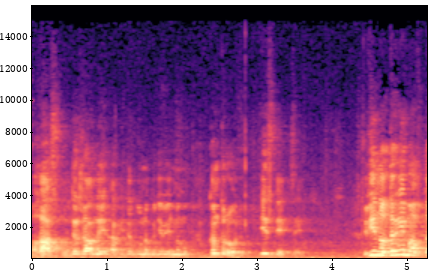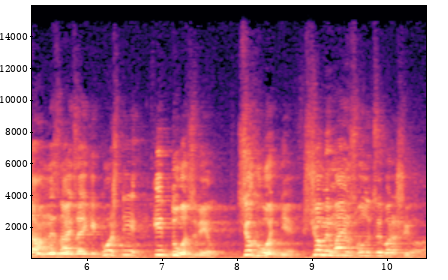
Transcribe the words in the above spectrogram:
ГАСКу, Державної архітектурно-будівельному контролю, інспекції. Він отримав там, не знаю за які кошти, і дозвіл. Сьогодні, що ми маємо з вулицею Ворошилова?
